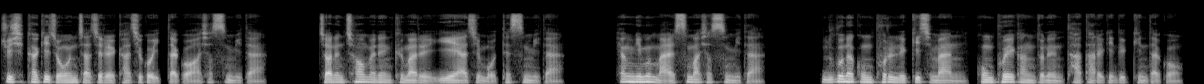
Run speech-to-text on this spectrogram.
주식하기 좋은 자질을 가지고 있다고 하셨습니다. 저는 처음에는 그 말을 이해하지 못했습니다. 형님은 말씀하셨습니다. 누구나 공포를 느끼지만 공포의 강도는 다 다르게 느낀다고.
